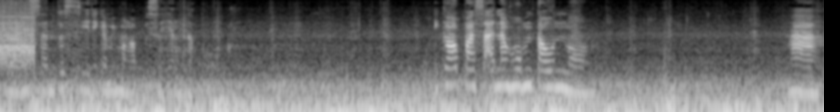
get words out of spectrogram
General Santos City kami mga Bisayang dako Ikaw pa saan ang hometown mo? Ha?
